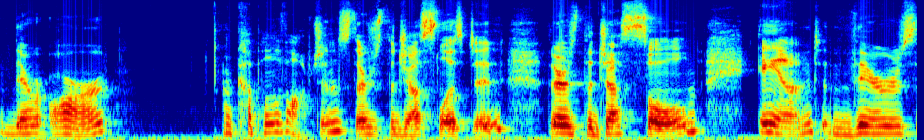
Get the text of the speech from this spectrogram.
There are a couple of options. There's the just listed, there's the just sold, and there's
